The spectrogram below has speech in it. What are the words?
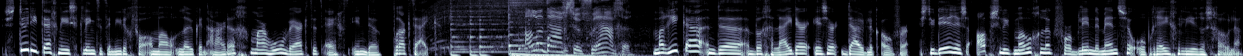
Studietechnisch klinkt het in ieder geval allemaal leuk en aardig, maar hoe werkt het echt in de praktijk? Alledaagse vragen. Marika, de begeleider, is er duidelijk over. Studeren is absoluut mogelijk voor blinde mensen op reguliere scholen.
